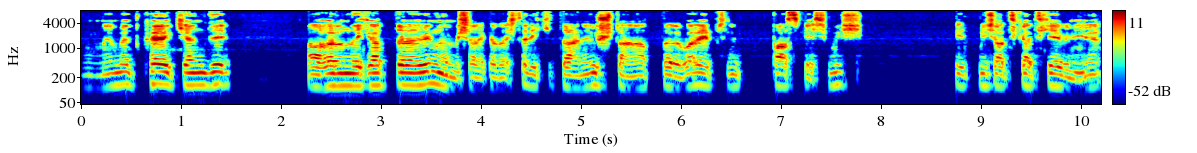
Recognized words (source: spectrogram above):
Mehmet Kaya kendi ahırındaki atları bilmemiş arkadaşlar. İki tane, üç tane atları var. Hepsini pas geçmiş. Gitmiş Atik Atik'e biniyor.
